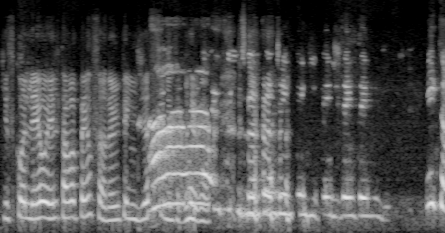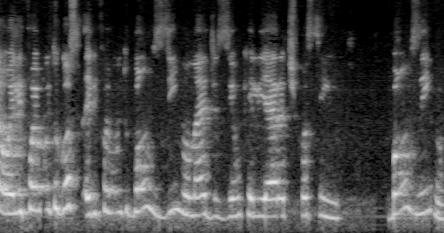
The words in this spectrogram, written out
que escolheu ele estava pensando. Eu entendi assim. Ah, pergunta. entendi, entendi, entendi, entendi, entendi, entendi. Então, ele foi muito gost... ele foi muito bonzinho, né? Diziam que ele era, tipo assim, bonzinho.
